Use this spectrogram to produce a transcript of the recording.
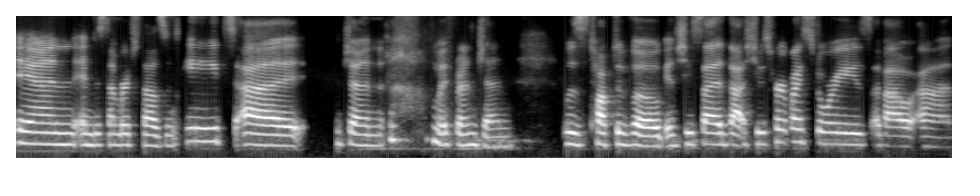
and in december 2008 uh jen my friend jen was talked to vogue and she said that she was hurt by stories about um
